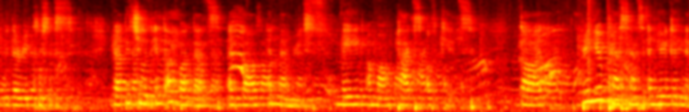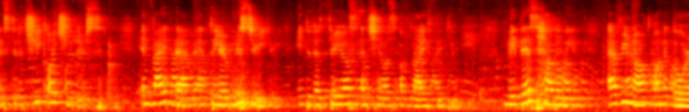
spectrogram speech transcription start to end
with the recluses gratitude in abundance, and love and memories made among packs of kids. God, bring your presence and your goodness to the trick-or-treaters. Invite them into your mystery, into the thrills and chills of life with you. May this Halloween, every knock on a door,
